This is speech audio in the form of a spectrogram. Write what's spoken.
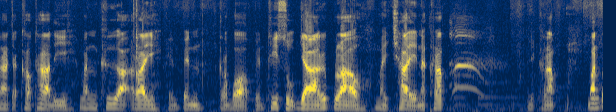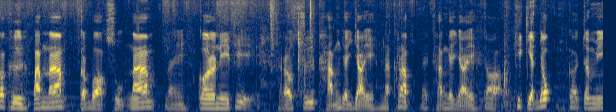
น่าจะเข้าท่าดี มันคืออะไรเห็นเป็นกระบอกเป็นที่สูบยาหรือเปล่าไม่ใช่นะครับ นี่ครับ มันก็คือปั๊มน้ำกระบอกสูบน้ำในกรณีที่เราซื้อถังใหญ่ ๆ นะครับ ในถังใหญ่ ๆ ก็ขี้เกียจยกก็จะมี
